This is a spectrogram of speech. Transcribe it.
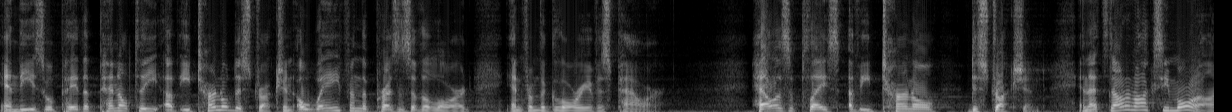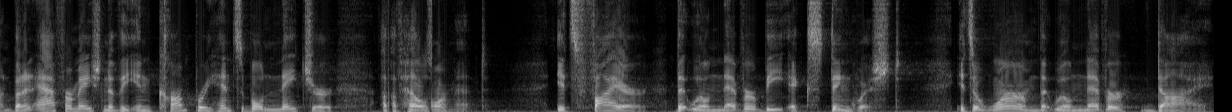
And these will pay the penalty of eternal destruction away from the presence of the Lord and from the glory of his power. Hell is a place of eternal destruction. And that's not an oxymoron, but an affirmation of the incomprehensible nature of hell's torment. It's fire that will never be extinguished. It's a worm that will never die.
